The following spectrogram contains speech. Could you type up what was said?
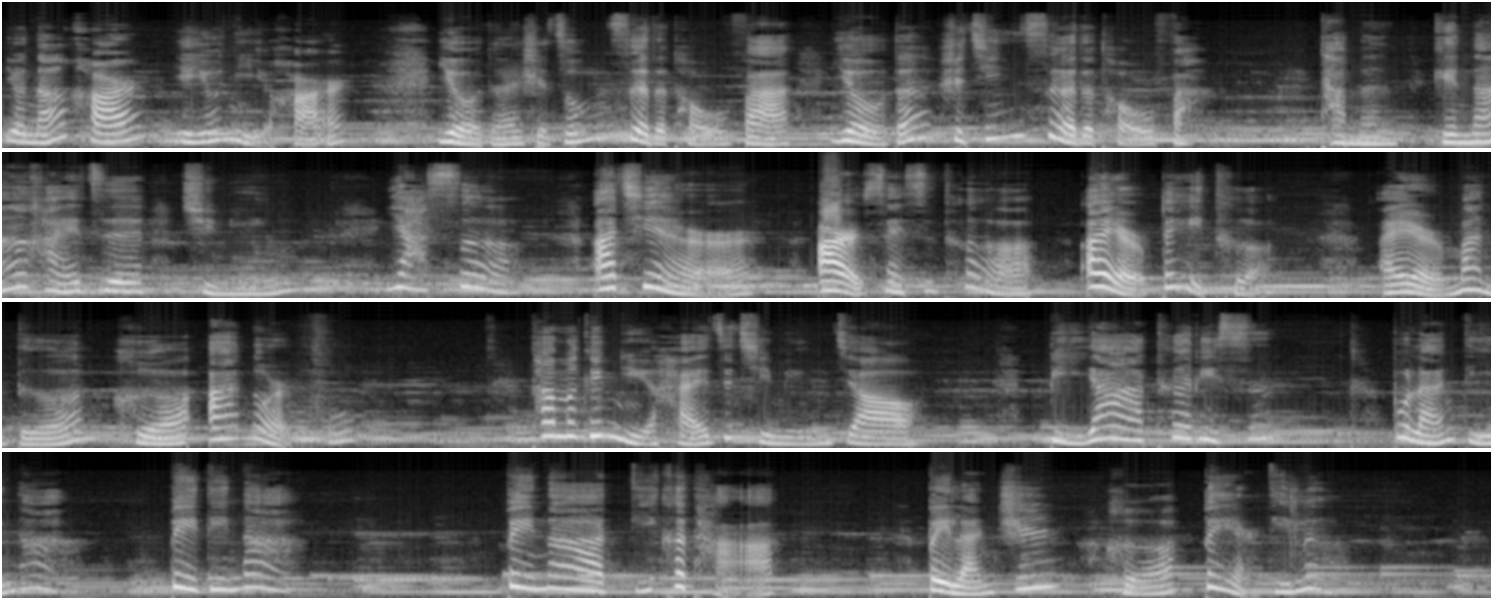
有男孩也有女孩，有的是棕色的头发，有的是金色的头发。他们给男孩子取名亚瑟、阿切尔、阿尔塞斯特、艾尔贝特。埃尔曼德和阿诺尔夫，他们给女孩子起名叫比亚特丽斯、布兰迪娜、贝蒂娜、贝纳迪克塔、贝兰芝和贝尔蒂勒。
